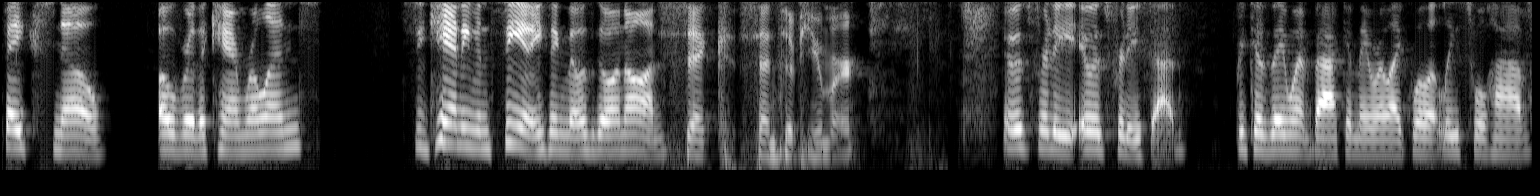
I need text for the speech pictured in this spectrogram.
fake snow over the camera lens, so you can't even see anything that was going on. sick sense of humor. It was pretty it was pretty sad because they went back and they were like well at least we'll have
